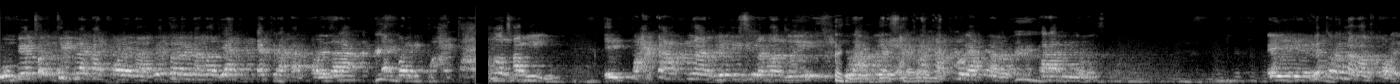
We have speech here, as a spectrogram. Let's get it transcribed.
ও বেতন তিন রাকাত পড়ে না বেতনের নামাজ এক এক রাকাত পড়ে। যারা একবারে পাকা এই পাকা আপনার আপনার এক রাকাত করে আপনার তারাবির নামাজ এই বেতনের নামাজ পড়ে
